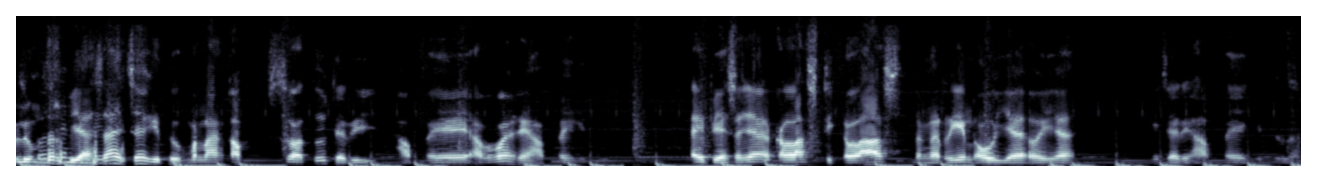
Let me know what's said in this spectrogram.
belum Bosen terbiasa gitu. aja gitu menangkap sesuatu dari HP apa apa dari HP gitu. Eh biasanya kelas di kelas dengerin oh ya oh ya ini dari HP gitu loh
